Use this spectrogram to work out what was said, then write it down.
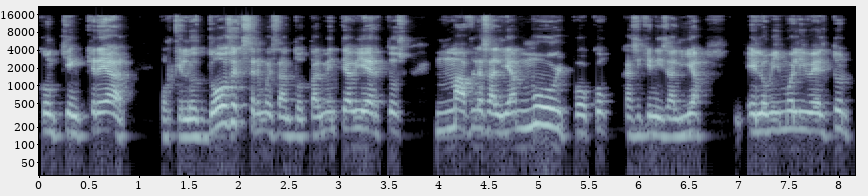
con quién crear, porque los dos extremos están totalmente abiertos. Mafla salía muy poco, casi que ni salía. Es lo mismo el Ibelton.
